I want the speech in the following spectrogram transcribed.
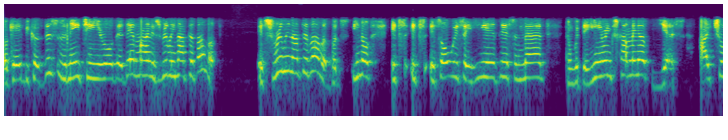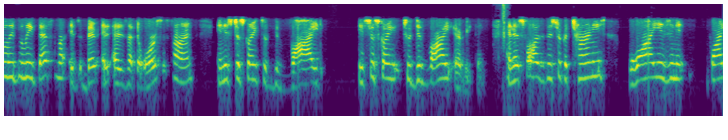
okay? Because this is an 18 year old that their mind is really not developed. It's really not developed. But you know, it's it's it's always a here, this and that. And with the hearings coming up, yes, I truly believe that's not. It's it is at the worst of time, and it's just going to divide. It's just going to divide everything. And as far as district attorneys, why isn't it? Why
